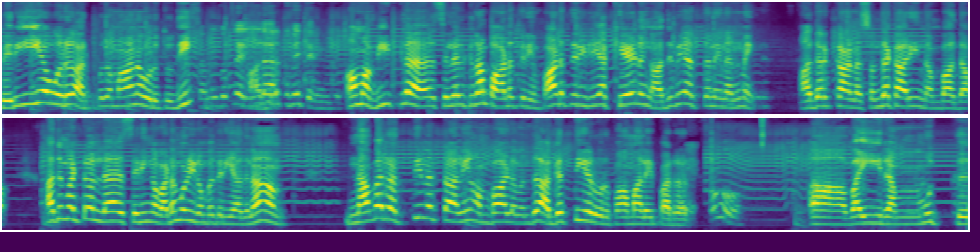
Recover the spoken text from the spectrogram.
பெரிய ஒரு அற்புதமான ஒரு துதி. எல்லாருக்குமே தெரியுது ஆமா வீட்ல சிலருக்கு தான் பாட தெரியும். பாட தெரியலையா? கேளுங்க. அதுவே அத்தனை நன்மை. அதற்கான சொந்தக்காரி இந்த அம்பா தான். அது மட்டும் இல்ல சரிங்க வடமொழி ரொம்ப தெரியாதுன்னா நவரத்தினத்தாலையும் அம்பாளை வந்து அகத்தியர் ஒரு பாமாலை பாடுறாரு. வைரம் முத்து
